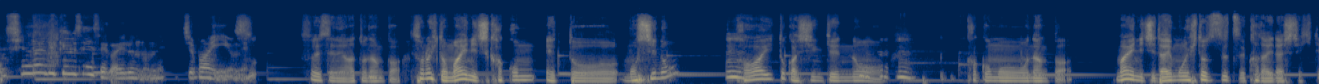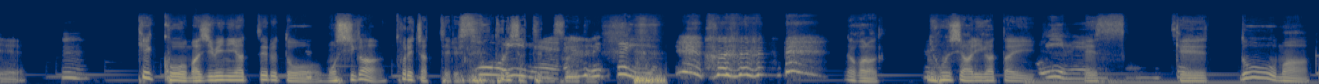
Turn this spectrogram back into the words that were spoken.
うん、信頼できる先生がいるのね、一番いいよね。そうですね。あとなんか、その人毎日囲む、えっと、模試の河合とか真剣の過去問をなんか、毎日大問一つずつ課題出してきて、うん。結構真面目にやってると、模試が取れちゃってる。取れちゃってる。いいね、めっちゃいい だから、日本史ありがたいですけど、まあ、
